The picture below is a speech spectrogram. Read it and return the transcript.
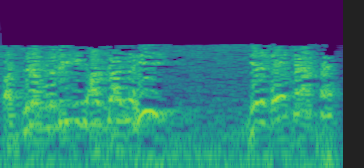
اور صرف نبی کی یادگار نہیں، یہ دو درخت ہے۔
